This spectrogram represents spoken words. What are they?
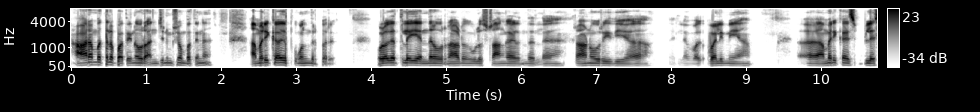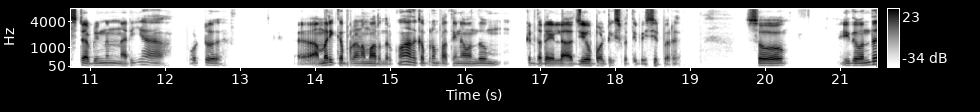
ஆரம்பத்தில் பார்த்தீங்கன்னா, ஒரு அஞ்சு நிமிஷம் பார்த்தீங்கன்னா, அமெரிக்காவே புகழ்ந்திருப்பாரு. உலகத்திலே எந்த ஒரு நாடும் இவ்வளோ ஸ்ட்ராங்காக இருந்ததில்ல. ராணுவ ரீதியாக இல்லை வ வலிமையாக அமெரிக்கா இஸ் பிளெஸ்ட் அப்படின்னு நிறையா போட்டு அமெரிக்க அமெரிக்கா இருந்திருக்கும். அதுக்கப்புறம் பார்த்தீங்கன்னா வந்து கிட்டத்தட்ட எல்லா ஜியோ பாலிட்டிக்ஸ் பற்றி பேசியிருப்பாரு. ஸோ இது வந்து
